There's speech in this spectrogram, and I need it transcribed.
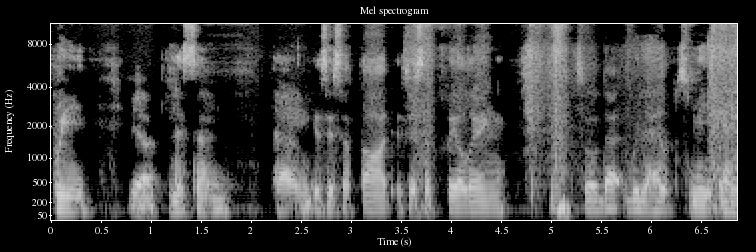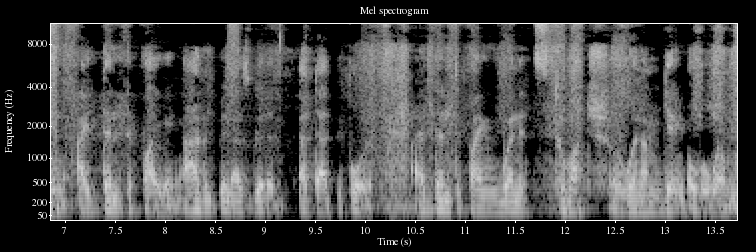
breathe, Yeah. listen. Um, is this a thought? Is this a feeling? So that really helps me in identifying. I haven't been as good at, at that before. Identifying when it's too much or when I'm getting overwhelmed.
